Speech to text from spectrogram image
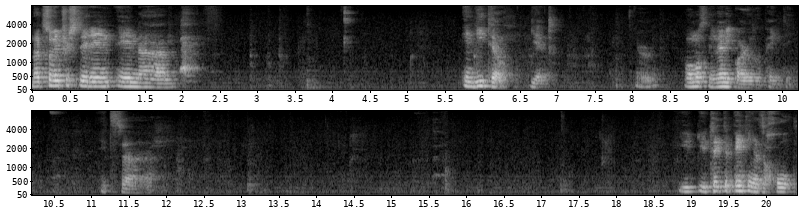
Not so interested in in um, in detail yet, or almost in any part of the painting. It's uh, you, you take the painting as a whole.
